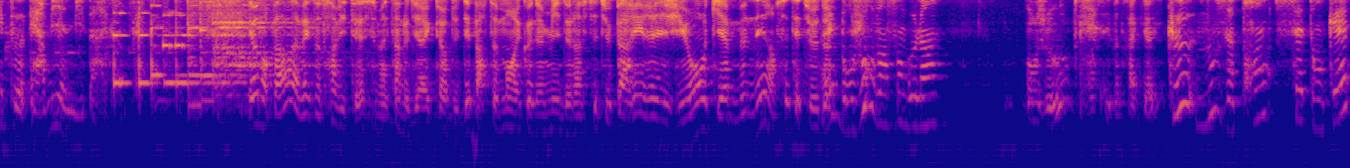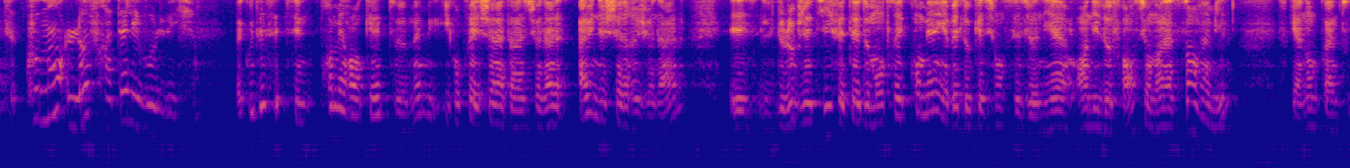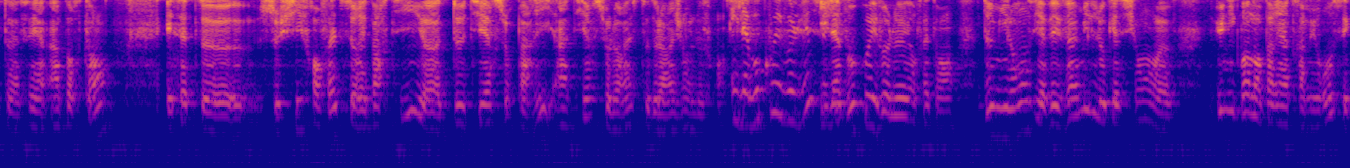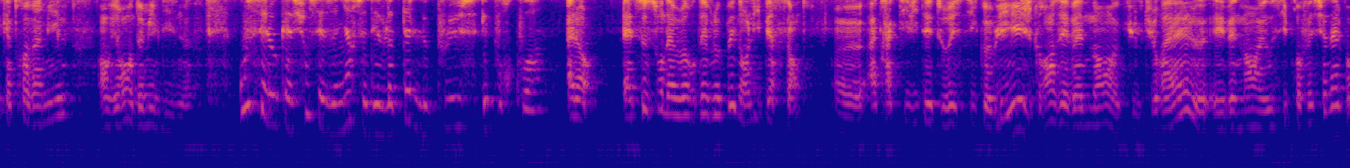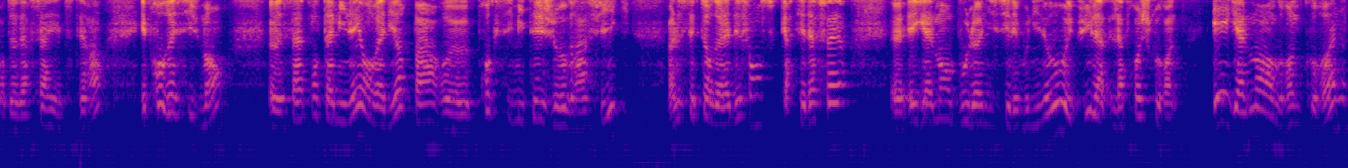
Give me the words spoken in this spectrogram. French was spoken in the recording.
type Airbnb par exemple. Et on en parle avec notre invité ce matin, le directeur du département économie de l'Institut Paris Région, qui a mené cette étude. bonjour Vincent Gaulin. Bonjour, merci de votre accueil. Que nous apprend cette enquête? Comment l'offre a-t-elle évolué? Écoutez, c'est une première enquête, euh, même y compris à l'échelle internationale, à une échelle régionale. Et l'objectif était de montrer combien il y avait de locations saisonnières en Ile-de-France. Et on en a 120 000, ce qui est un nombre quand même tout à fait important. Et cette, euh, ce chiffre, en fait, se répartit à deux tiers sur Paris, un tiers sur le reste de la région Ile-de-France. Il a beaucoup évolué, ce Il a beaucoup évolué, en fait. En 2011, il y avait 20 000 locations euh, uniquement dans Paris Intramuros et 80 000 environ en 2019. Où ces locations saisonnières se développent-elles le plus et pourquoi? Alors, elles se sont d'abord développées dans l'hypercentre. Euh, attractivité touristique oblige, grands événements euh, culturels, euh, événements aussi professionnels pour de Versailles, etc. Et progressivement, ça a contaminé, on va dire, par proximité géographique, bah, le secteur de la défense, quartier d'affaires, également Boulogne, ici les Moulineaux, et puis l'approche couronne. Également en grande couronne,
